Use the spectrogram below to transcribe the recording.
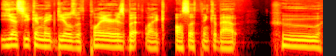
yes, you can make deals with players, but like also think about who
